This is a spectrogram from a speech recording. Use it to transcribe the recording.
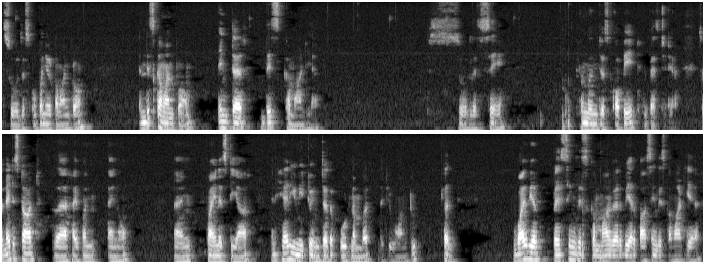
So just open your command prompt. In this command prompt enter this command here. So let's say I'm going to just copy it and paste it here. So let us start the hyphen no and findstr and here you need to enter the port number that you want to kill. Why we are pressing this command where we are passing this command here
